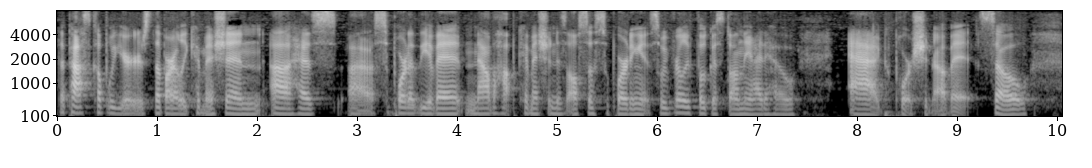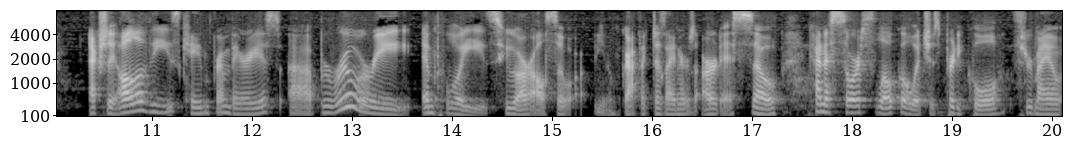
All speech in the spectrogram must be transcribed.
the past couple years, the Barley Commission uh, has uh, supported the event, and now the Hop Commission is also supporting it. So we've really focused on the Idaho ag portion of it. So actually all of these came from various uh, brewery employees who are also you know graphic designers artists so kind of source local which is pretty cool through my own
